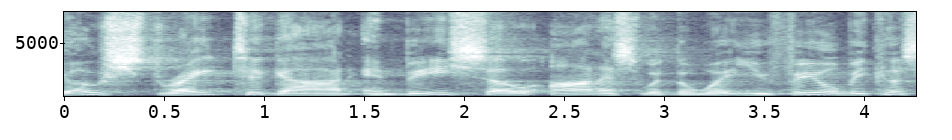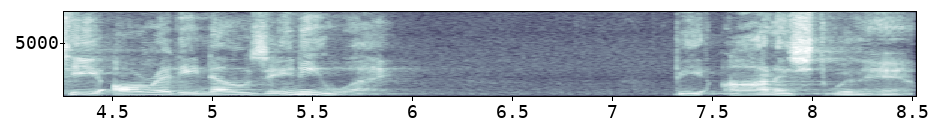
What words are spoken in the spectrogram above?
Go straight to God and be so honest with the way you feel because He already knows anyway. Be honest with Him.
